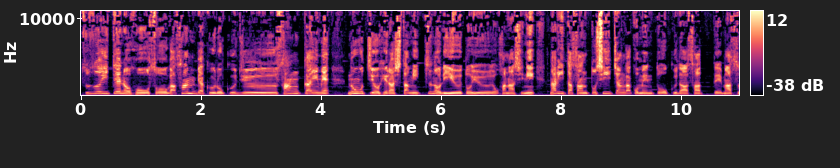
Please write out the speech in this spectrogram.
続いての放送が363回目、農地を減らした3つの理由というお話に、成田さんとしーちゃんがコメントをくださってます。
